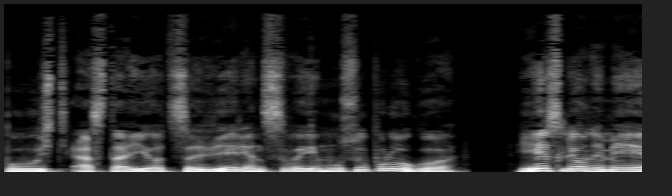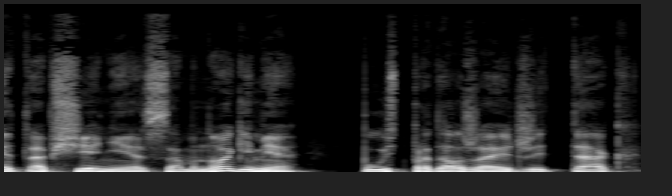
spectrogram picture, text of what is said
пусть остается верен своему супругу. Если он имеет общение со многими, пусть продолжает жить так,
